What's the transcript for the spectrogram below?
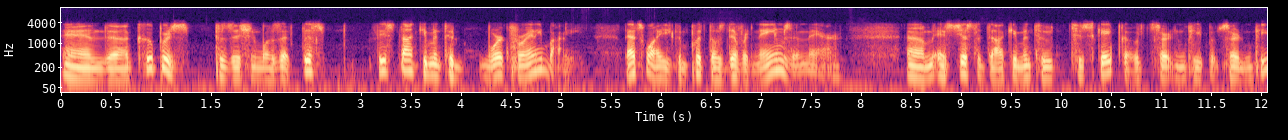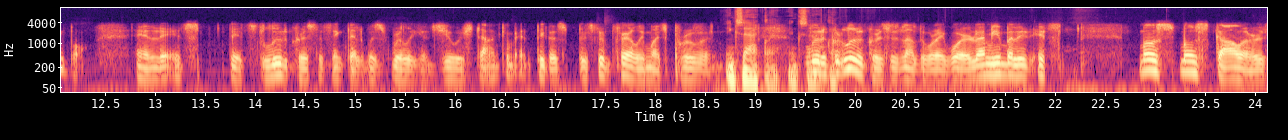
And uh, Cooper's position was that this this document could work for anybody. That's why you can put those different names in there um, it's just a document to to scapegoat certain people, certain people, and it's it's ludicrous to think that it was really a Jewish document because it's been fairly much proven. Exactly. Exactly. Ludicrous, ludicrous is not the right word. I mean, but it, it's most most scholars,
